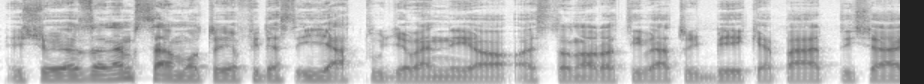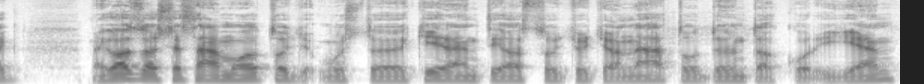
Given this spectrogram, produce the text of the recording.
és ő azzal nem számolt, hogy a Fidesz így át tudja venni a, ezt a narratívát, hogy békepártiság, meg azzal se számolt, hogy most kijelenti azt, hogy hogyha a NATO dönt, akkor igen,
